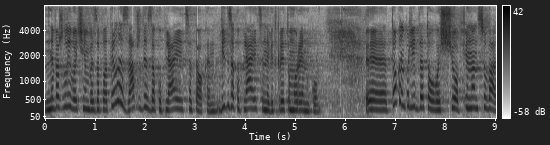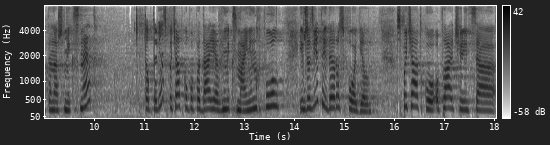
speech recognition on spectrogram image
неважливо, чим ви заплатили, завжди закупляється токен. Він закупляється на відкритому ринку. Е, Токен потрібен для того, щоб фінансувати наш мікснет. Тобто він спочатку попадає в мікс-майнінг пул, і вже звідти йде розподіл. Спочатку оплачуються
